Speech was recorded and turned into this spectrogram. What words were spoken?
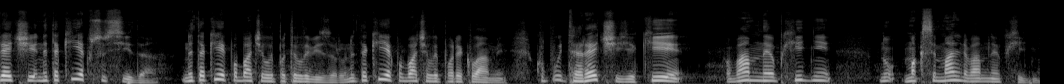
речі, не такі, як в сусіда, не такі, як побачили по телевізору, не такі, як побачили по рекламі. Купуйте речі, які вам необхідні, ну, максимально вам необхідні.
